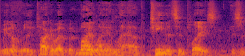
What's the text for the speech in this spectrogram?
We don't really talk about it, but my land lab team that's in place is in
